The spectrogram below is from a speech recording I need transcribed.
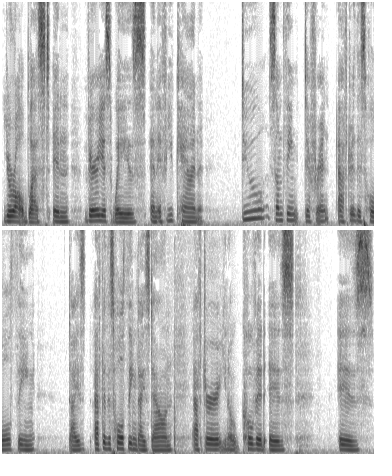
you're all blessed in various ways. And if you can do something different after this whole thing dies, after this whole thing dies down, after, you know, COVID is, is,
